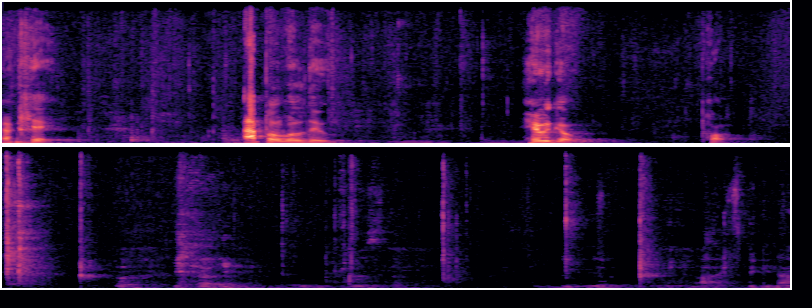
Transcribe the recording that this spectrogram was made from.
okay. Apple will do. Here we go. Paul. Ah, it's big enough.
